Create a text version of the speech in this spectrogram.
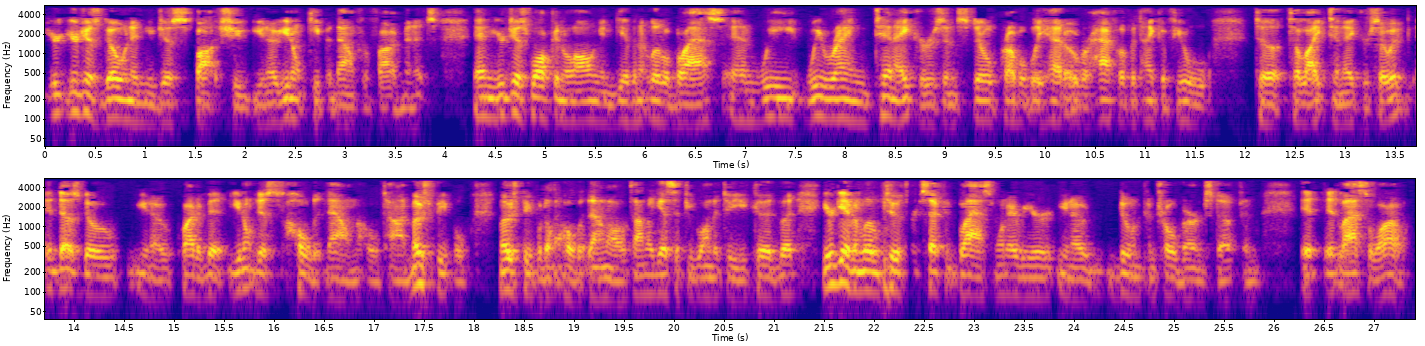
you're, you're just going and you just spot shoot you know you don't keep it down for five minutes and you're just walking along and giving it little blasts and we we rang 10 acres and still probably had over half of a tank of fuel to to light 10 acres. So it it does go, you know, quite a bit. You don't just hold it down the whole time. Most people most people don't hold it down all the time. I guess if you wanted to, you could, but you're giving a little two or three second blasts whenever you're, you know, doing control burn stuff, and it it lasts a while.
